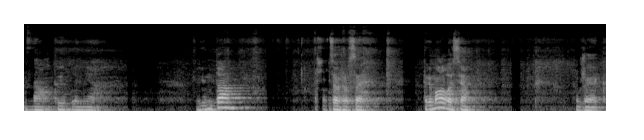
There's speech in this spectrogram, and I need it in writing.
на кріплення вінта, щоб це вже все трималося. Уже як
